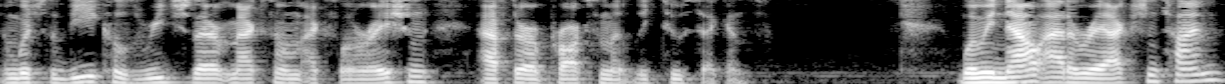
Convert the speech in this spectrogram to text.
in which the vehicles reach their maximum acceleration after approximately 2 seconds. When we now add a reaction time,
